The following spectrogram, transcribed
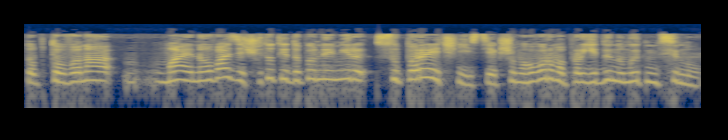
Тобто вона має на увазі, що тут є до певної міри суперечність, якщо ми говоримо про єдину митну ціну.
